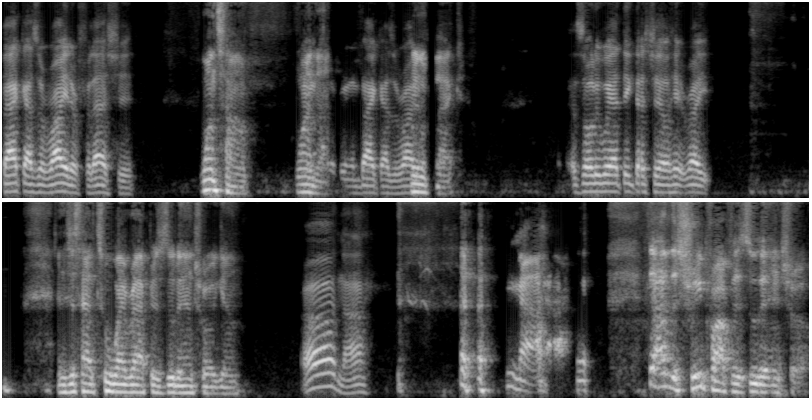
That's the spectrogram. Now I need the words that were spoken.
back as a writer for that shit. One time. Why not? Bring him back as a writer. Bring him back. That's the only way I think that shit'll hit right. And just have two white rappers do the intro again. Oh nah. Nah. Have the Street Profits do the intro.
